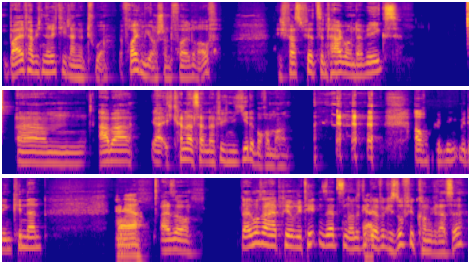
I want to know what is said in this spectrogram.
bald habe ich eine richtig lange Tour. Da freue ich mich auch schon voll drauf. Ich fast 14 Tage unterwegs. Ähm, aber ja, ich kann das halt natürlich nicht jede Woche machen. auch bedingt mit den Kindern. Ja, ja. Also, da muss man halt Prioritäten setzen und es gibt Ja. ja, wirklich so viele Kongresse.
